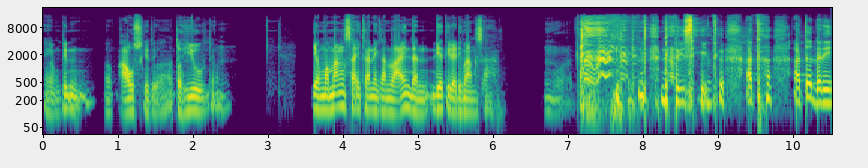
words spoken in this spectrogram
Ya, mungkin eh, paus gitu atau hiu gitu. Hmm. Yang memangsa ikan-ikan lain dan dia tidak dimangsa. Hmm, dari situ atau atau dari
